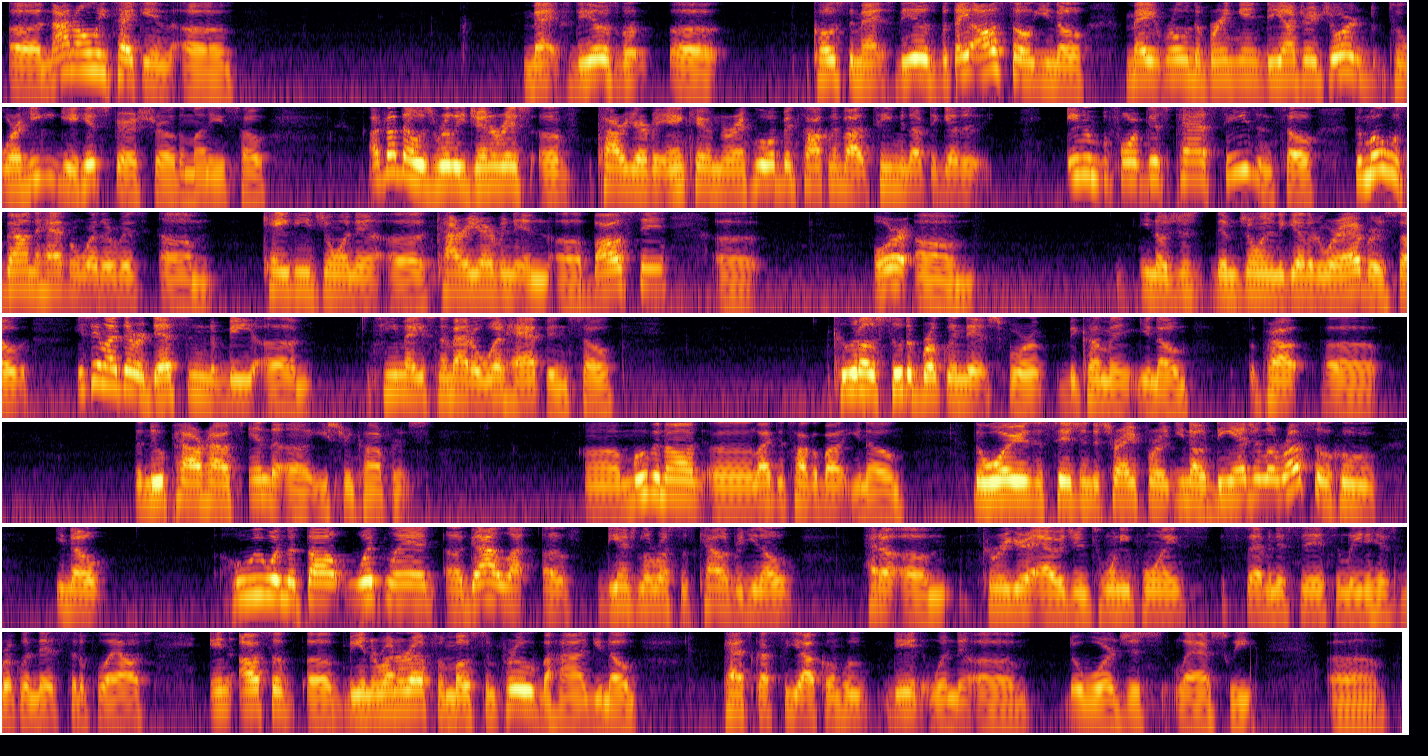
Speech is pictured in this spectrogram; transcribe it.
uh, not only taking uh max deals, but uh close to max deals, but they also you know made room to bring in DeAndre Jordan to where he could get his fair share of the money. So I thought that was really generous of Kyrie Irving and Kevin Durant, who have been talking about teaming up together even before this past season. So the move was bound to happen, whether it was um, KD joining uh, Kyrie Irving in uh, Boston, uh, or um, you know just them joining together wherever. So it seemed like they were destined to be um, teammates no matter what happened. So kudos to the Brooklyn Nets for becoming, you know, the uh, the new powerhouse in the uh, Eastern Conference. Uh, moving on, uh, I'd like to talk about, you know, the Warriors' decision to trade for, you know, D'Angelo Russell, who, you know, who we wouldn't have thought would land a guy like of D'Angelo Russell's caliber, you know, had a um, career averaging 20 points, 7 assists, and leading his Brooklyn Nets to the playoffs and also uh, being the runner up for most improved behind you know Pascal Siakam, who did win the um, the award just last week. Um,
